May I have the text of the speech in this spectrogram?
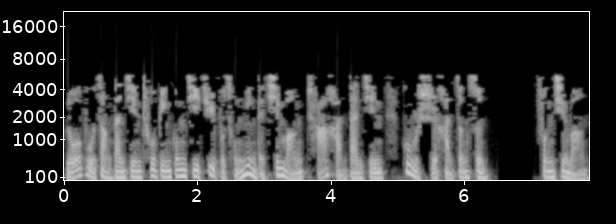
罗布藏丹津出兵攻击拒不从命的亲王察罕丹津固什汗曾孙，封亲王，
